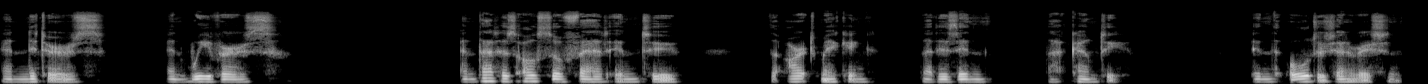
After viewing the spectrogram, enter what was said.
and knitters and weavers, and that has also fed into the art making that is in that county. In the older generation,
